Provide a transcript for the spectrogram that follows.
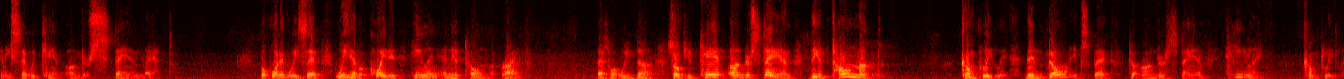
And he said we can't understand that. But what have we said? We have equated healing and the atonement, right? That's what we've done. So if you can't understand the atonement completely, then don't expect to understand healing completely.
